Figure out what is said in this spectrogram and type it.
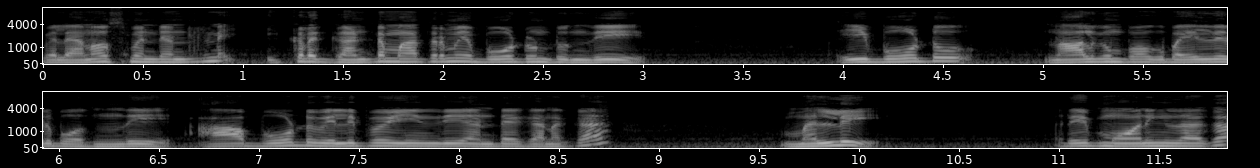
వీళ్ళ అనౌన్స్మెంట్ ఏంటంటే ఇక్కడ గంట మాత్రమే బోట్ ఉంటుంది. ఈ బోటు నాలుగు పావుకు బయలుదేరిపోతుంది. ఆ బోటు వెళ్ళిపోయింది అంటే కనుక మళ్ళీ రేపు మార్నింగ్ దాకా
